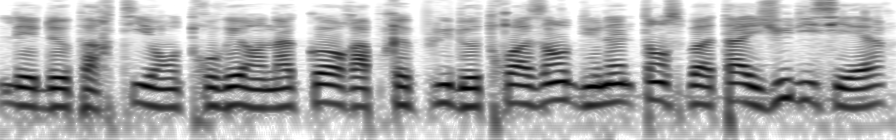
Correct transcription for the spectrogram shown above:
Les deux parties ont trouvé un accord après plus de trois ans d'une intense bataille judiciaire.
